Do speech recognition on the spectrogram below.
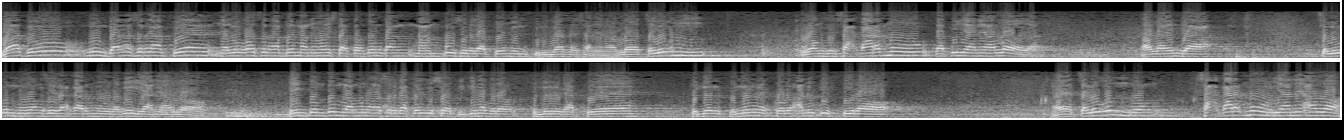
Waduh ngundang asur kabeh nyeluk asur kabeh manungsa istatatum kang mampu sira kabeh min dunya sesane Allah celuken Wong sing sak karepmu tapi liyane Allah ya. Allah enggak. Celun wong sing sak karepmu tapi liyane Allah. Ing kuntum lamun asal kabeh iku iso bikin apa bener kabeh. Bener-bener nek Quran iku iftira. Eh celun wong sak karepmu Allah.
